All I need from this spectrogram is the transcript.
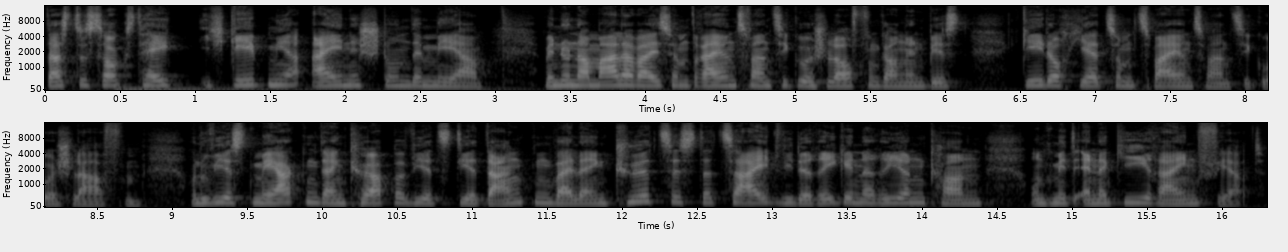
dass du sagst, hey, ich gebe mir eine Stunde mehr. Wenn du normalerweise um 23 Uhr schlafen gegangen bist, geh doch jetzt um 22 Uhr schlafen. Und du wirst merken, dein Körper wird es dir danken, weil er in kürzester Zeit wieder regenerieren kann und mit Energie reinfährt.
